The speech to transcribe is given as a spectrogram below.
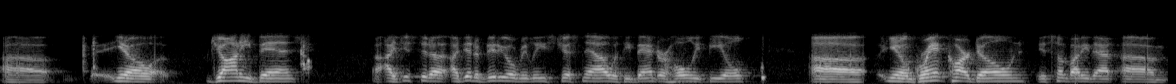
uh, you know, Johnny Bench. I just did a I did a video release just now with Evander Holyfield. Uh, you know, Grant Cardone is somebody that um,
